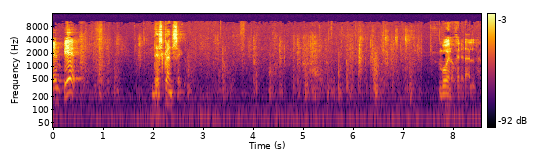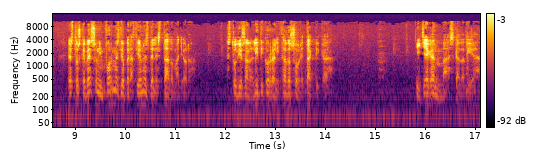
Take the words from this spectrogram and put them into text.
En pie. Bueno, general. Estos que ves son informes de operaciones del Estado Mayor. Estudios analíticos realizados sobre táctica. Y llegan más cada día.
